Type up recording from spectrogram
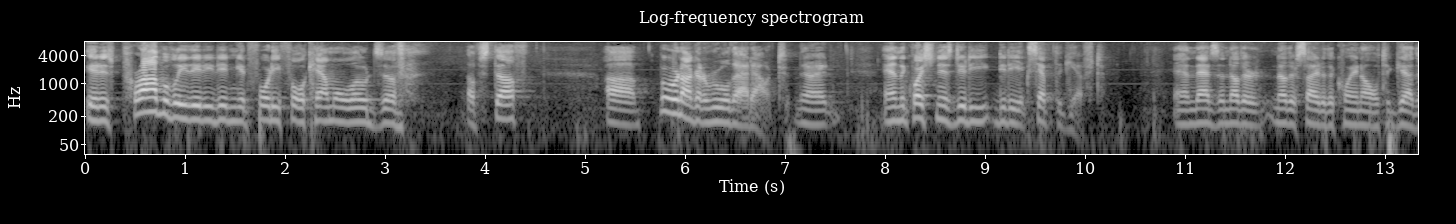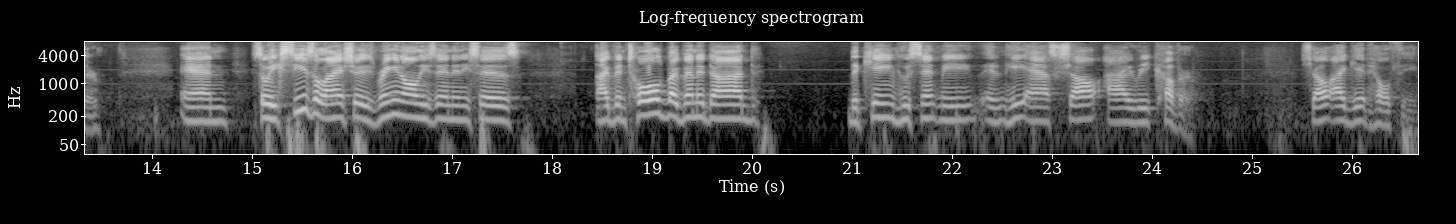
it is probably that he didn't get 40 full camel loads of, of stuff, uh, but we're not going to rule that out. All right? And the question is, did he, did he accept the gift? And that's another, another side of the coin altogether. And so he sees Elisha, he's bringing all these in, and he says, I've been told by Benadad, the king who sent me, and he asks, Shall I recover? Shall I get healthy?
